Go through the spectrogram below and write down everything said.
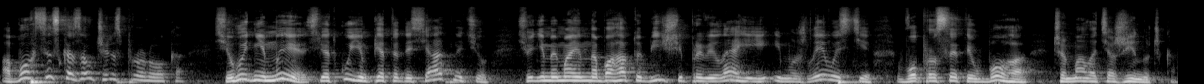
А Бог це сказав через пророка. Сьогодні ми святкуємо п'ятидесятницю. Сьогодні ми маємо набагато більші привілегії і можливості вопросити в Бога, чим мала ця жіночка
